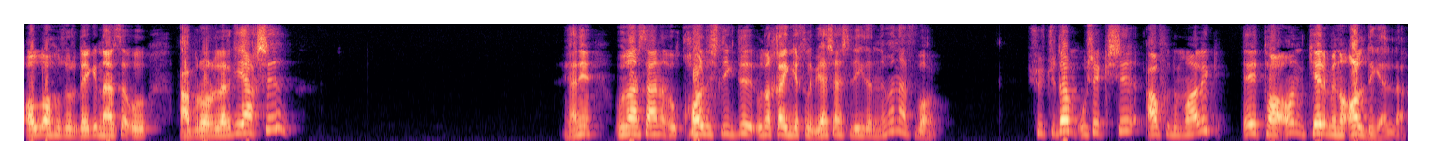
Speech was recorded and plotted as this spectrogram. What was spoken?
olloh huzuridagi narsa u abrorlarga yaxshi. Ya'ni u narsani qolishlikni unaqangi qilib yashashlikdan nima naf bor? Shu uchun ham o'sha kishi avf molik ey toun kel meni ol deganlar.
